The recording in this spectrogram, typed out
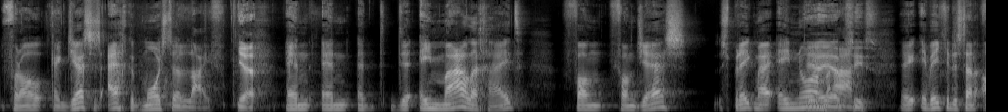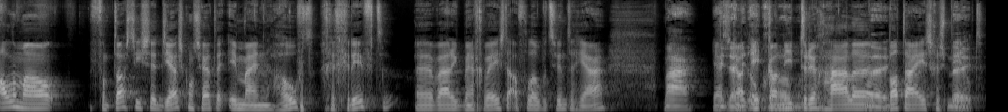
vooral, kijk, jazz is eigenlijk het mooiste live. Ja, En, en het, de eenmaligheid van, van jazz spreekt mij enorm ja, ja aan. precies. Weet je, er staan allemaal fantastische jazzconcerten in mijn hoofd gegrift, eh, waar ik ben geweest de afgelopen twintig jaar. Maar ja, ik, kan, niet ik kan niet terughalen Nee. wat daar is gespeeld.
